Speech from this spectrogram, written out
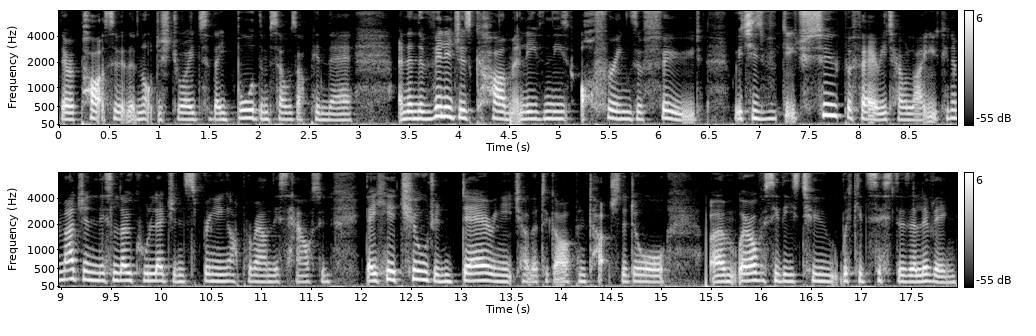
There are parts of it that are not destroyed, so they board themselves up in there. And then the villagers come and leave them these offerings of food, which is super fairy tale like. You can imagine this local legend springing up around this house, and they hear children daring each other to go up and touch the door, um, where obviously these two wicked sisters are living.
